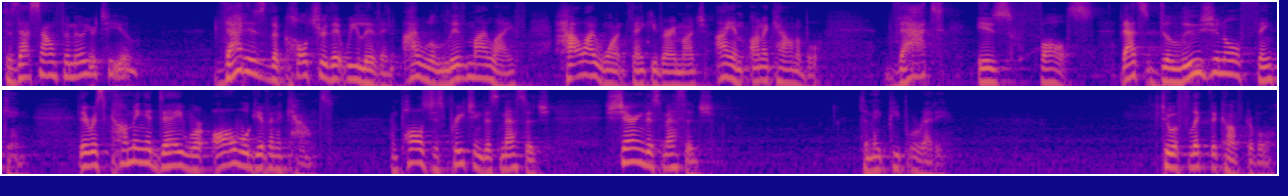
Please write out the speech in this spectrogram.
Does that sound familiar to you? That is the culture that we live in. I will live my life how I want, thank you very much. I am unaccountable. That is false. That's delusional thinking. There is coming a day where all will give an account. And Paul's just preaching this message, sharing this message to make people ready, to afflict the comfortable,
